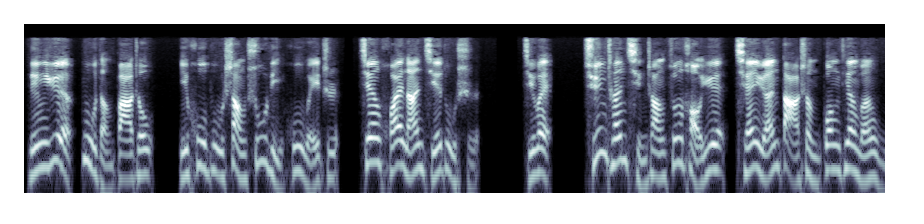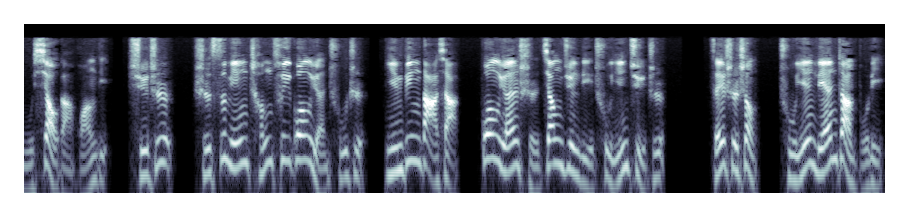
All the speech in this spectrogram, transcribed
领越木等八州，以户部尚书李呼为之，兼淮南节度使。即位，群臣请上尊号曰乾元大圣光天文武孝感皇帝。许之，使思明乘崔光远出至，引兵大夏。光远使将军李处银拒之，贼势盛，楚银连战不利。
